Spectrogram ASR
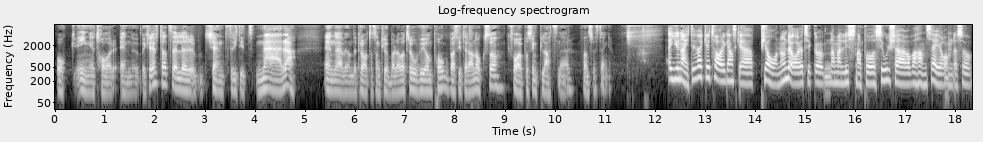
och inget har ännu bekräftats eller känts riktigt nära ännu, även om det pratas om klubbar. Då. Vad tror vi om Pogba? Sitter han också kvar på sin plats när fönstret stänger? United verkar ju ta det ganska piano ändå. Jag tycker när man lyssnar på Solskär och vad han säger om det så,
